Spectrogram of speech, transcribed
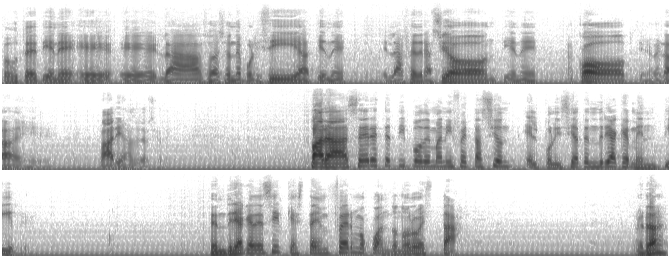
pues usted tiene eh, eh, la Asociación de Policías, tiene la Federación, tiene la COP, tiene, ¿verdad? Eh, varias asociaciones. Para hacer este tipo de manifestación, el policía tendría que mentir. Tendría que decir que está enfermo cuando no lo está. ¿Verdad?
